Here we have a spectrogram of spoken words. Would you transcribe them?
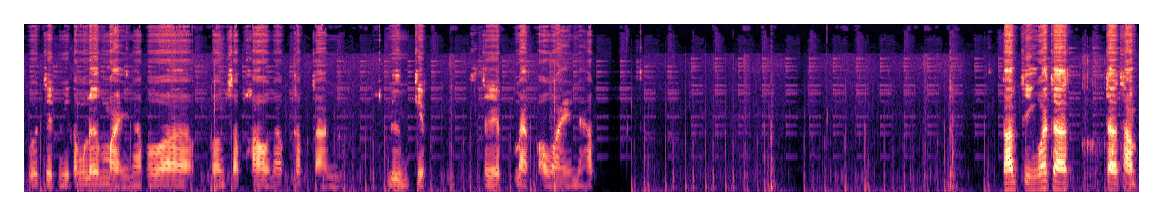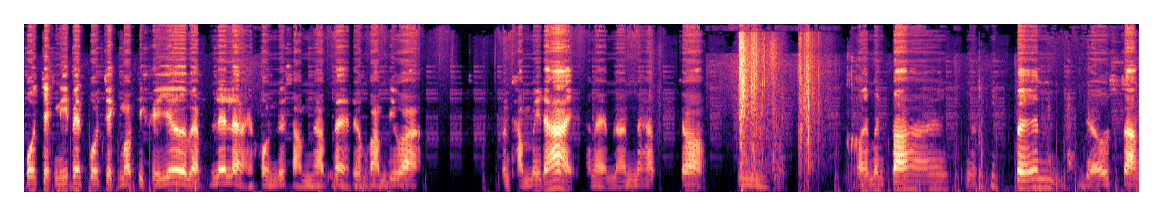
โปรเจกต์นี้ต้องเริ่มใหม่นะ เพราะว่าตอนสับเข้านะครับกับการ ลืมเก็บเซฟแมปเอาไว้นะครับ ตามจริงว่าจะจะทำโปรเจกต์นี้เป็นโปรเจกต์มัลติเพเยอร์แบบเล่นหลายๆคนด้วยซ้ำนะครับ แต่ด้วยความที่ว่ามันทำไม่ได้อะไรแบบนั้นนะครับ ก็อืมปล่อยมันไปอย่างที่เป็น เดี๋ยวสร้าง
